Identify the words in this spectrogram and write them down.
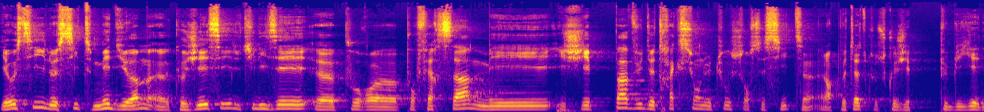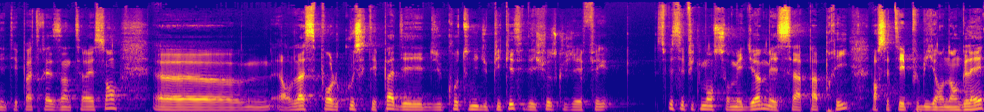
Il y a aussi le site Medium euh, que j'ai essayé d'utiliser euh, pour, euh, pour faire ça, mais j'ai pas vu de traction du tout sur ce site. Alors peut-être que ce que j'ai publié n'était pas très intéressant. alors là, pour le coup, c'était pas des, du contenu dupliqué, c'est des choses que j'avais fait spécifiquement sur Medium, mais ça n'a pas pris. Alors c'était publié en anglais.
